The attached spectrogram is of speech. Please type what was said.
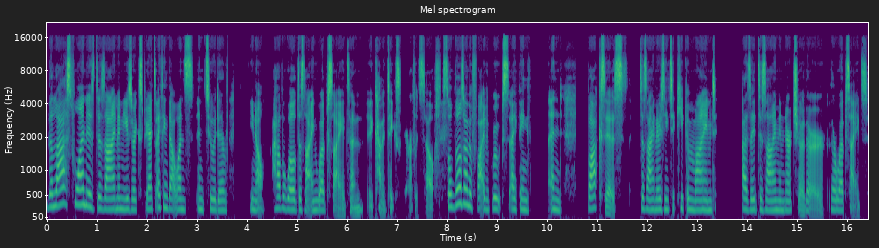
The last one is design and user experience. I think that one's intuitive. You know, have a well designed website and it kind of takes care of itself. So, those are the five groups, I think, and boxes designers need to keep in mind as they design and nurture their, their websites.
